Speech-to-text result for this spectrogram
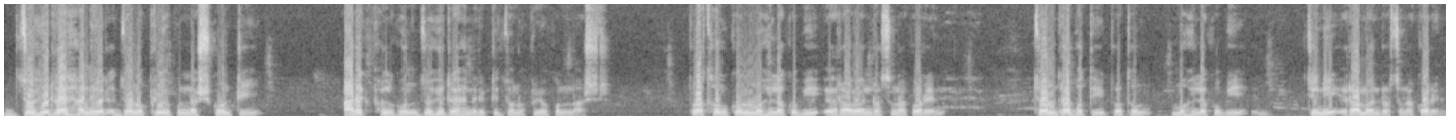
জহির রায়হানের জনপ্রিয় উপন্যাস কোনটি? আরেক ফাল্গুন, জহির রায়হানের একটি জনপ্রিয় উপন্যাস। প্রথম কোন মহিলা কবি রামায়ণ রচনা করেন? চন্দ্রাবতী, প্রথম মহিলা কবি যিনি রামায়ণ রচনা করেন।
